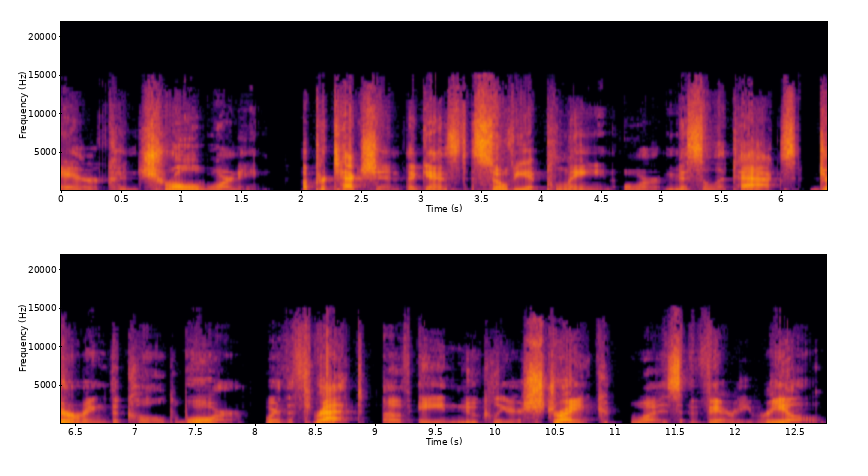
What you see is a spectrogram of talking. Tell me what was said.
air control warning, a protection against Soviet plane or missile attacks during the Cold War, where the threat of a nuclear strike was very real.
